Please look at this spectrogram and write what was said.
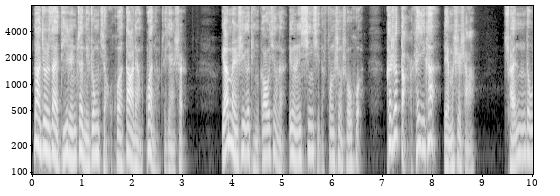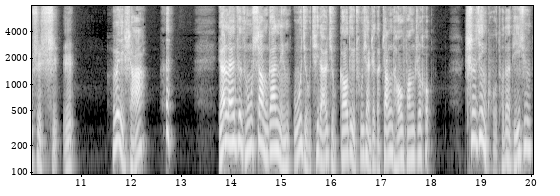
那就是在敌人阵地中缴获大量罐头这件事儿。原本是一个挺高兴的、令人欣喜的丰盛收获，可是打开一看，里面是啥？全都是屎！为啥？哼原来，自从上甘岭五九七点九高地出现这个张桃芳之后，吃尽苦头的敌军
